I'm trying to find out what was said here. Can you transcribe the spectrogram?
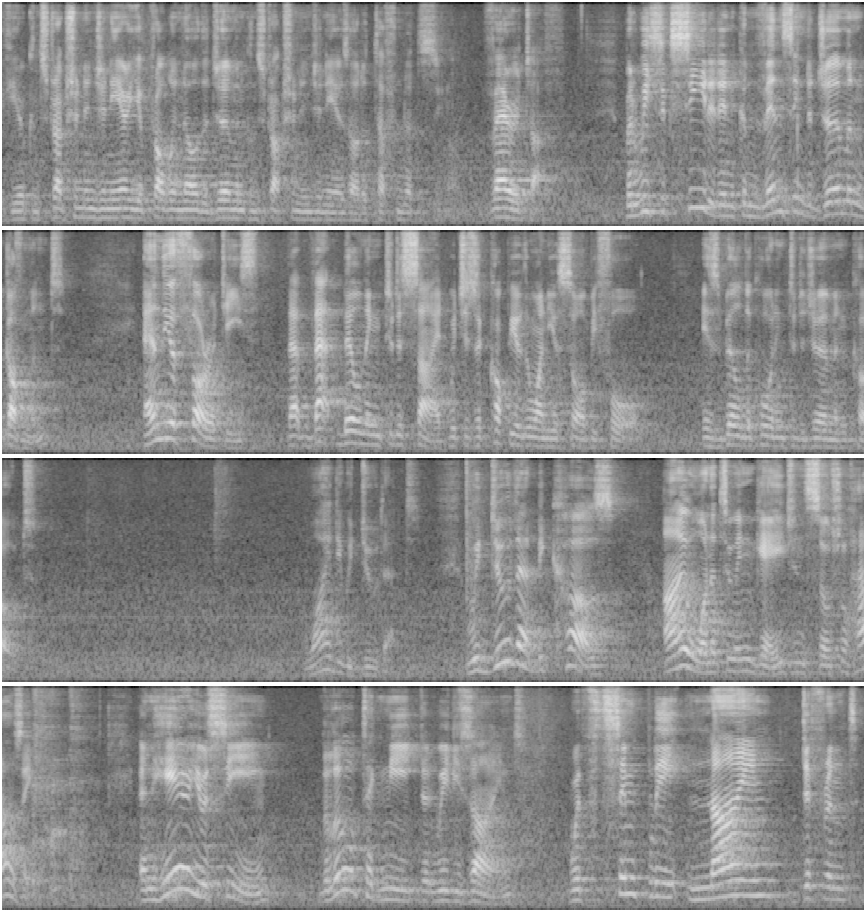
If you're a construction engineer, you probably know the German construction engineers are the tough nuts, you know, very tough. But we succeeded in convincing the German government and the authorities that that building to the side, which is a copy of the one you saw before, is built according to the German code. Why did we do that? We do that because I wanted to engage in social housing. And here you're seeing the little technique that we designed with simply nine different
